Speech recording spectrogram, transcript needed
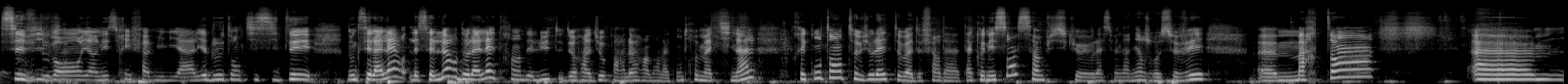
C'est vivant, il y a un esprit familial, il y a de l'authenticité. Donc, c'est l'heure de la lettre hein, des luttes de Radio Parleur hein, dans la contre-matinale. Très contente, Violette, bah, de faire ta, connaissance, hein, puisque la semaine dernière, je recevais euh, Martin. Euh,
